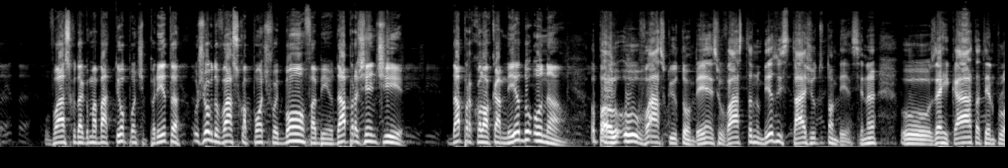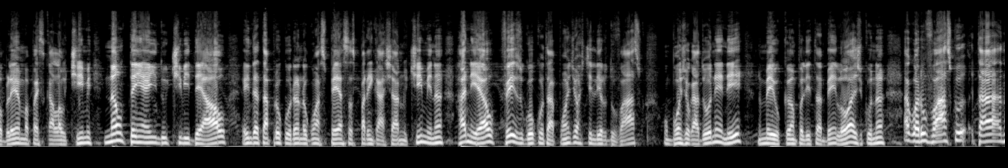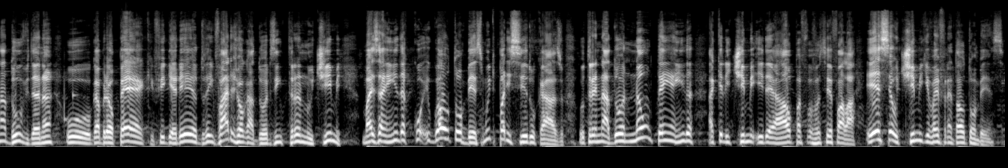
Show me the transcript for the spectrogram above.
O Vasco da Gama bateu a Ponte Preta. O jogo do Vasco com a Ponte foi bom, Fabinho. Dá pra gente. Dá pra colocar medo ou não? Ô Paulo, o Vasco e o Tombense, o Vasco está no mesmo estágio do Tombense, né? O Zé Ricardo está tendo problema para escalar o time, não tem ainda o time ideal, ainda está procurando algumas peças para encaixar no time, né? Raniel fez o gol contra a Ponte, o artilheiro do Vasco, um bom jogador, Nenê no meio-campo ali também, lógico, né? Agora o Vasco está na dúvida, né? O Gabriel Peck, Figueiredo, tem vários jogadores entrando no time, mas ainda igual o Tombense, muito parecido o caso. O treinador não tem ainda aquele time ideal para você falar, esse é o time que vai enfrentar o Tombense.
